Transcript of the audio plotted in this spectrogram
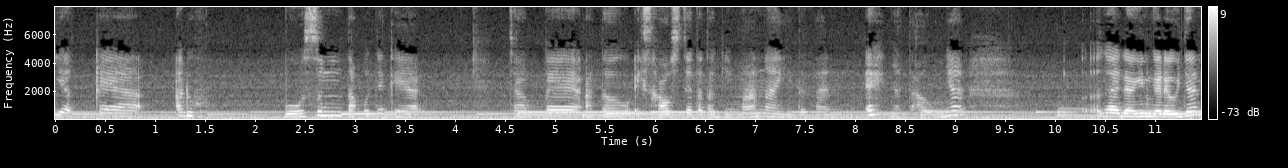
Ya kayak aduh bosen takutnya kayak capek atau exhausted atau gimana gitu kan. Eh nggak taunya nggak ada angin nggak ada hujan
